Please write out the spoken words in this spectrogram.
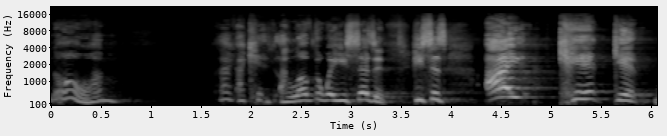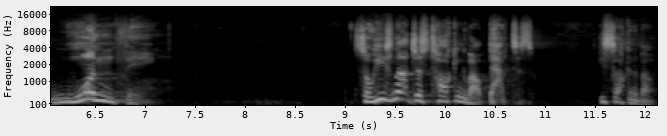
No, I'm, I, I can't, I love the way he says it. He says, I can't get one thing. So he's not just talking about baptism, he's talking about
